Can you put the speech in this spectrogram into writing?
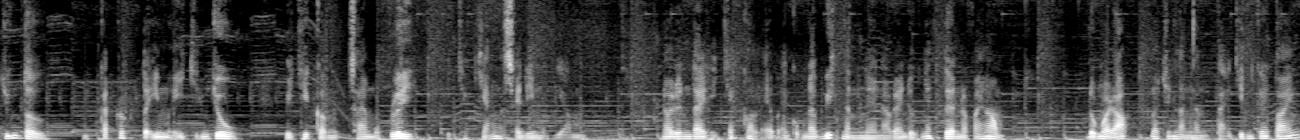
chứng từ một cách rất tỉ mỉ chỉnh chu. Vì chỉ cần sai một ly thì chắc chắn là sẽ đi một dặm. Nói đến đây thì chắc có lẽ bạn cũng đã biết ngành nghề nào đang được nhắc tên rồi phải không? Đúng rồi đó, đó chính là ngành tài chính kế toán.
